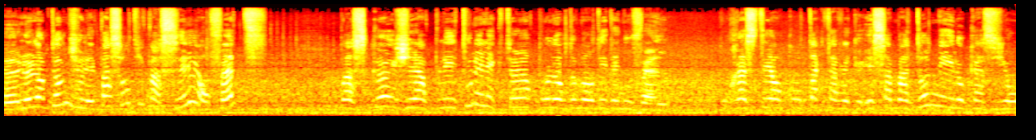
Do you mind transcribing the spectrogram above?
Euh, le lockdown, je ne l'ai pas senti passer en fait, parce que j'ai appelé tous les lecteurs pour leur demander des nouvelles, pour rester en contact avec eux. Et ça m'a donné l'occasion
